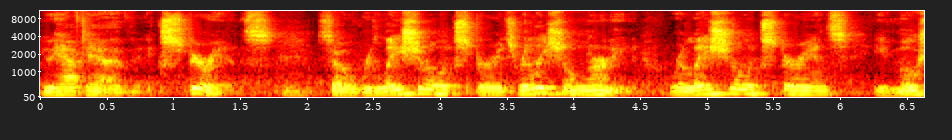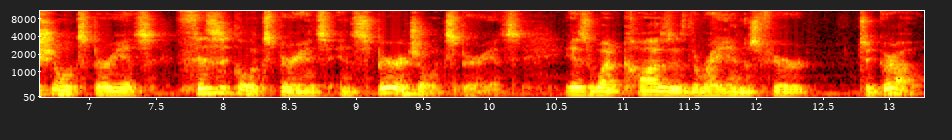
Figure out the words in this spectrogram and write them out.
You have to have experience. So relational experience, relational learning, relational experience, emotional experience, physical experience, and spiritual experience is what causes the right hemisphere to grow.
